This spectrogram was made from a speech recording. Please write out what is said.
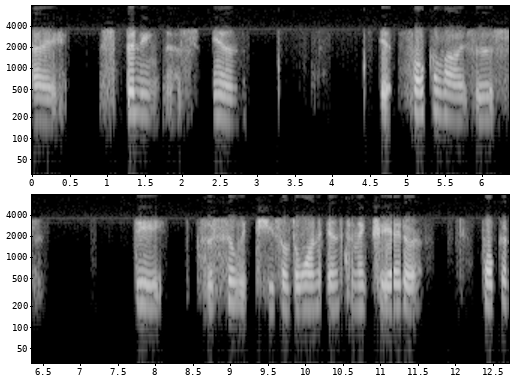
a spinningness in, it focalizes the facilities of the one infinite creator, focus,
